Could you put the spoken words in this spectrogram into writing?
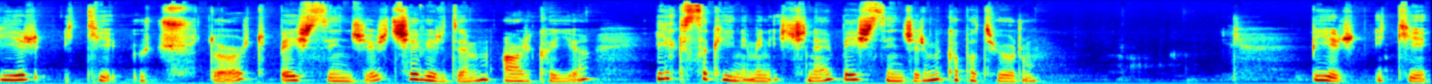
1 2 3 4 5 zincir çevirdim arkayı. İlk sık iğnemin içine 5 zincirimi kapatıyorum. 1 2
